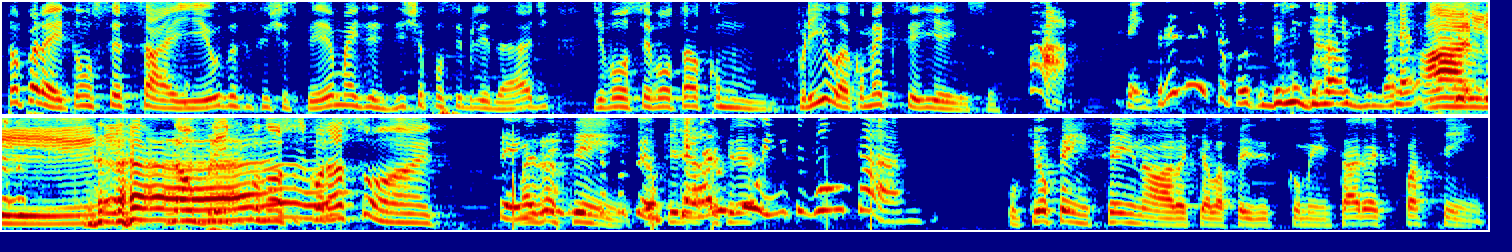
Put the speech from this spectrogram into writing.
Então, peraí, então você saiu da CCXP, mas existe a possibilidade de você voltar como frila? Como é que seria isso? ah, sempre existe a possibilidade, né? Aline! não brinque com nossos corações. Sempre Mas, assim, possibilidade. Eu, eu queria- eu quero queria- muito voltar. O que eu pensei na hora que ela fez esse comentário é tipo assim:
